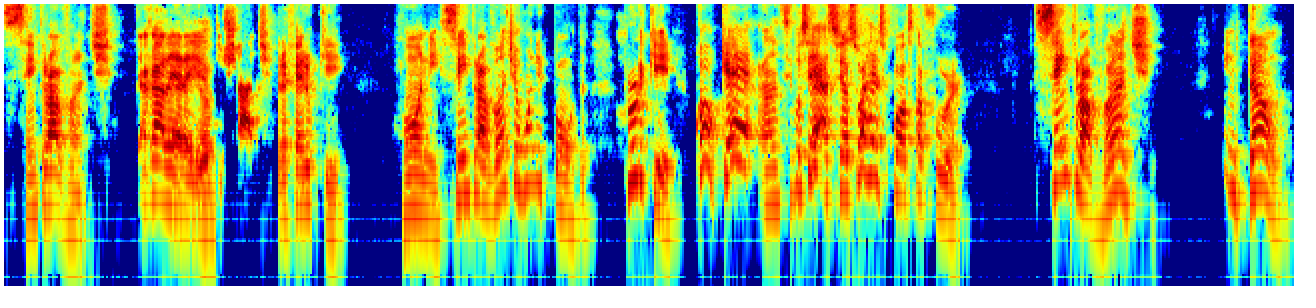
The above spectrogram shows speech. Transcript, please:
Centroavante. A galera é, aí, ó, do chat, prefere o quê? Rony centroavante ou Rony ponta? Por quê? Qualquer. Ah, se, você, se a sua resposta for centroavante, então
